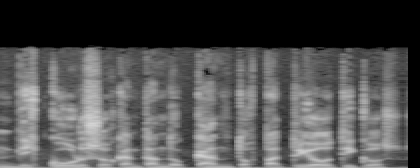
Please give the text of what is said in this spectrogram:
discursos cantando cantos patrióticos.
